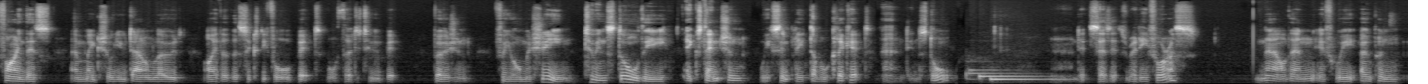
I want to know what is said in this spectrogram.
find this and make sure you download either the 64-bit or 32-bit version for your machine. To install the extension, we simply double click it and install. And it says it's ready for us. Now then, if we open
